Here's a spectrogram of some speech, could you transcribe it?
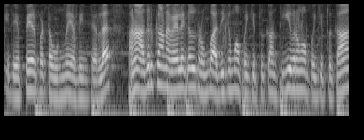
இது எப்பேற்பட்ட உண்மை அப்படின்னு தெரில ஆனால் அதற்கான வேலைகள் ரொம்ப அதிகமாக போய்கிட்டு இருக்கான் தீவிரமாக போய்கிட்டு இருக்கான்.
